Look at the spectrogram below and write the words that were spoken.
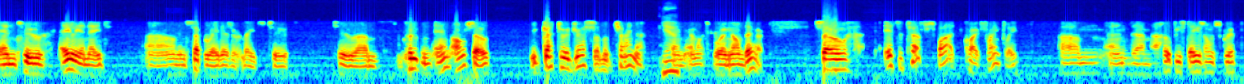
and to alienate um, and separate as it relates to to um, Putin, and also you've got to address some of China yeah. and, and what's going on there. So it's a tough spot, quite frankly. Um, and um, I hope he stays on script.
